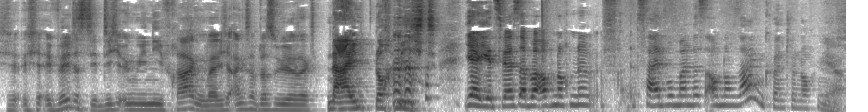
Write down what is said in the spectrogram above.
Ich, ich, ich will das dich irgendwie nie fragen, weil ich Angst habe, dass du wieder sagst, nein, noch nicht. Ja, jetzt wäre es aber auch noch eine Zeit, wo man das auch noch sagen könnte, noch nicht. ja,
